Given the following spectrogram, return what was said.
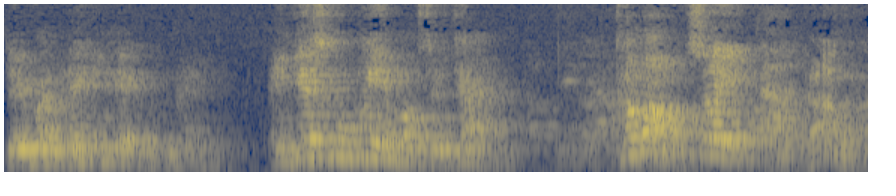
They run neck and neck with man. And guess who wins most of the time? Come on, say it. Dollar.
